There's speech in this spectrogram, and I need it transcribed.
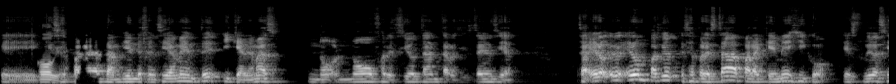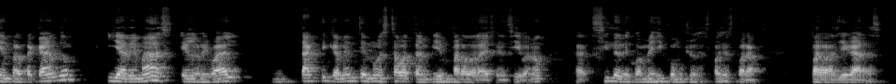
eh, que se parara tan bien defensivamente y que además no, no ofreció tanta resistencia. O sea, era, era, un partido que se prestaba para que México estuviera siempre atacando y además el rival tácticamente no estaba tan bien parado a la defensiva, ¿no? O sea, sí le dejó a México muchos espacios para, para las llegadas.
